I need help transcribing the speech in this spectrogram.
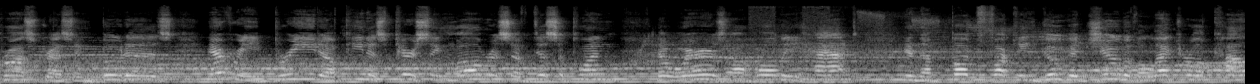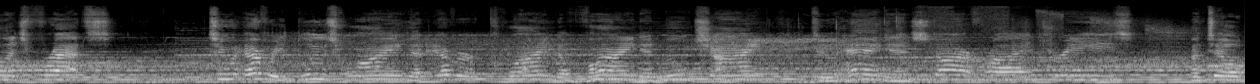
cross dressing Buddhas, every breed of penis piercing walrus of discipline that wears a holy hat in the bug fucking googa jube of electoral college frats. To every blues whine that ever climbed a vine in moonshine to hang in star-fried trees until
